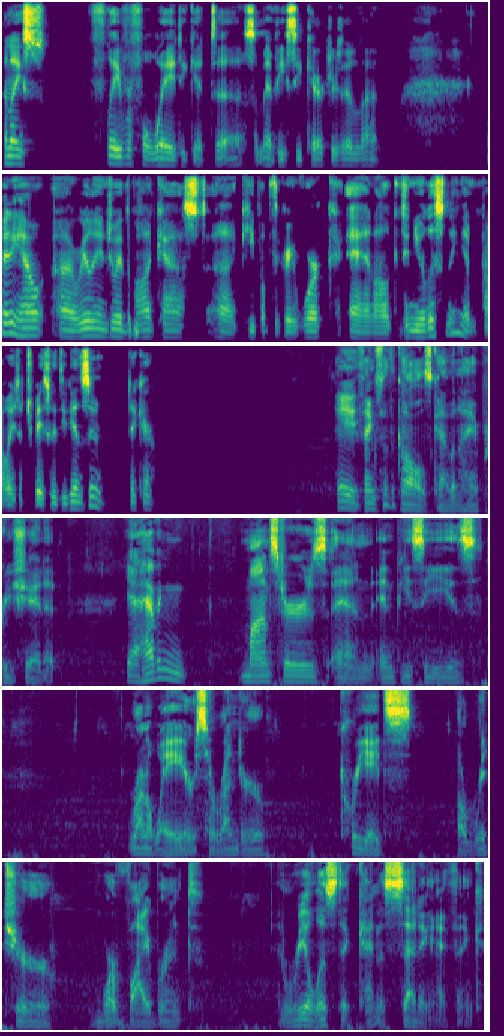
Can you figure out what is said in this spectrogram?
a nice, flavorful way to get uh, some NPC characters out of that. Anyhow, I uh, really enjoyed the podcast. Uh, keep up the great work, and I'll continue listening and probably touch base with you again soon. Take care. Hey, thanks for the calls, Kevin. I appreciate it. Yeah, having monsters and NPCs run away or surrender creates a richer, more vibrant, and realistic kind of setting, I think.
